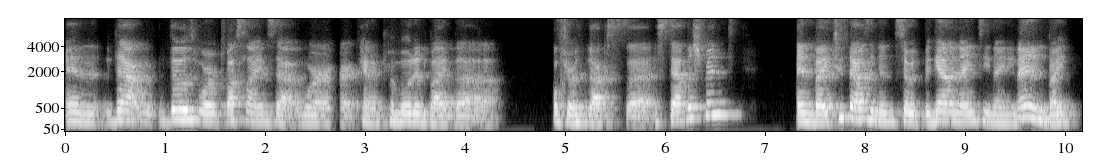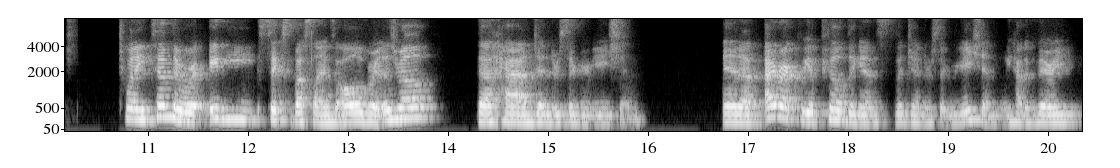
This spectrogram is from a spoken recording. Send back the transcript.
And that those were bus lines that were kind of promoted by the ultra orthodox uh, establishment. And by 2000, and so it began in 1999, and by 2010, there were 86 bus lines all over Israel that had gender segregation. And at IRAC, we appealed against the gender segregation. We had a very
